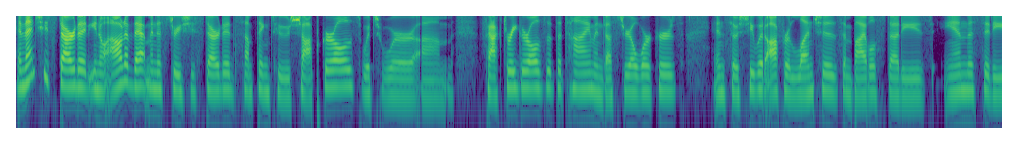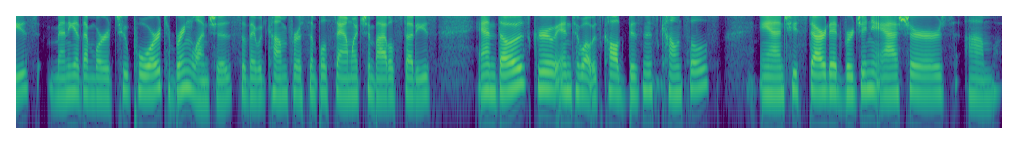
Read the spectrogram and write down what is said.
And then she started, you know, out of that ministry, she started something to shop girls, which were um, factory girls at the time, industrial workers. And so she would offer lunches and Bible studies in the cities. Many of them were too poor to bring lunches, so they would come for a simple sandwich and Bible studies. And those grew into what was called business councils. And she started Virginia Asher's um,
